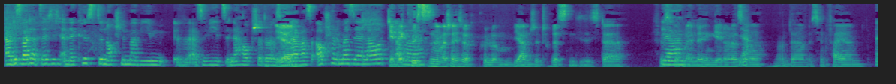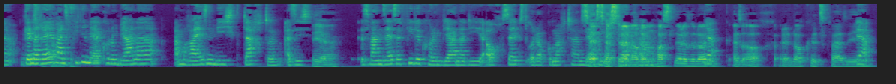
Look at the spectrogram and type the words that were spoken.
Aber das war tatsächlich an der Küste noch schlimmer wie im, also wie jetzt in der Hauptstadt oder so. Ja. Da war es auch schon immer sehr laut. In der Küste sind dann wahrscheinlich auch kolumbianische Touristen, die sich da fürs Ja. Wochenende hingehen oder so Ja. und da ein bisschen feiern. ja. Generell waren viel mehr Kolumbianer am Reisen, wie ich dachte. Also ich, Ja. Es waren sehr, sehr viele Kolumbianer, die auch selbst Urlaub gemacht haben. Das heißt, hast du dann auch im Hostel oder so Leute, Ja. also auch äh, Locals quasi? Ja.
